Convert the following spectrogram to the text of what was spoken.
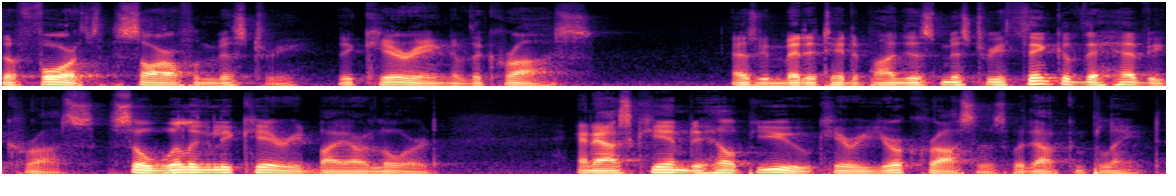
the fourth sorrowful mystery, the carrying of the cross. As we meditate upon this mystery, think of the heavy cross so willingly carried by our Lord, and ask Him to help you carry your crosses without complaint.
